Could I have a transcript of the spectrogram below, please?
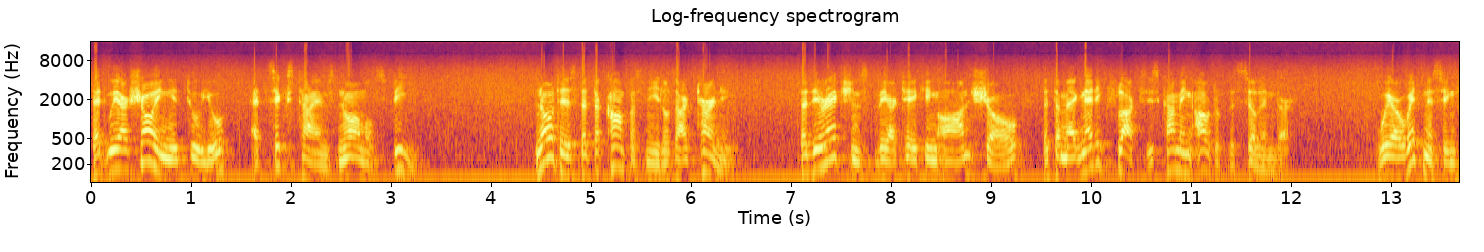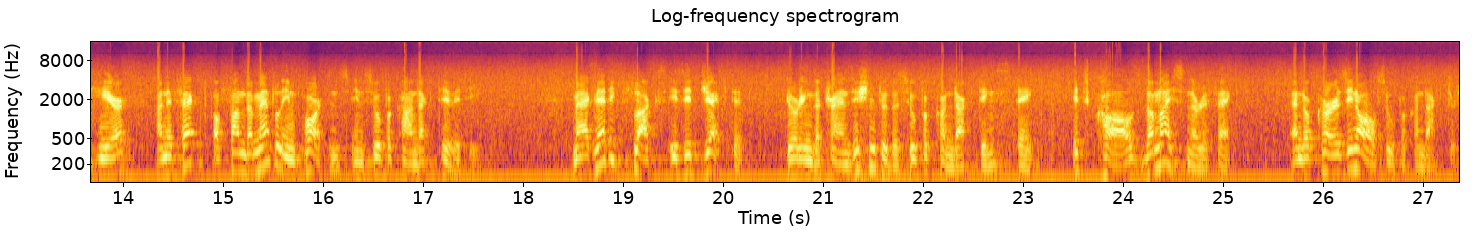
that we are showing it to you at six times normal speed. Notice that the compass needles are turning. The directions they are taking on show that the magnetic flux is coming out of the cylinder. We are witnessing here an effect of fundamental importance in superconductivity. Magnetic flux is ejected during the transition to the superconducting state. It's called the Meissner effect and occurs in all superconductors.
